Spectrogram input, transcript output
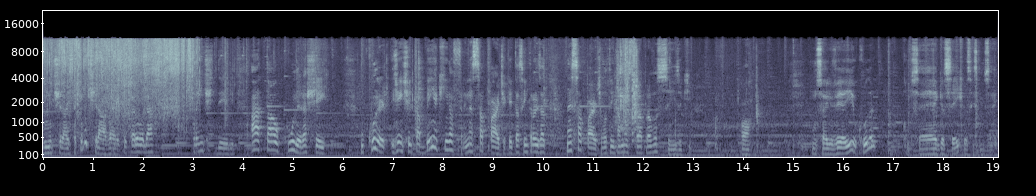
Vamos tirar. Isso aqui eu vou tirar, velho. eu quero olhar frente dele. Ah, tá. O cooler, achei. O cooler, gente, ele tá bem aqui na frente, nessa parte aqui, ele tá centralizado nessa parte. Eu vou tentar mostrar pra vocês aqui. Ó. Consegue ver aí o cooler? Consegue, eu sei que vocês conseguem.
